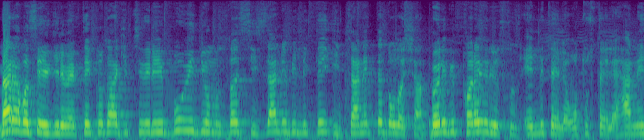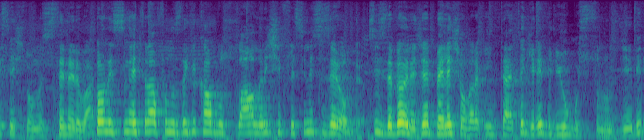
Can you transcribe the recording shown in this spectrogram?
Merhaba sevgili Web Tekno takipçileri. Bu videomuzda sizlerle birlikte internette dolaşan böyle bir para veriyorsunuz 50 TL, 30 TL her neyse işte onun siteleri var. Sonra sizin etrafınızdaki kablosuz ağların şifresini size yolluyor. Siz de böylece beleş olarak internete girebiliyormuşsunuz diye bir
